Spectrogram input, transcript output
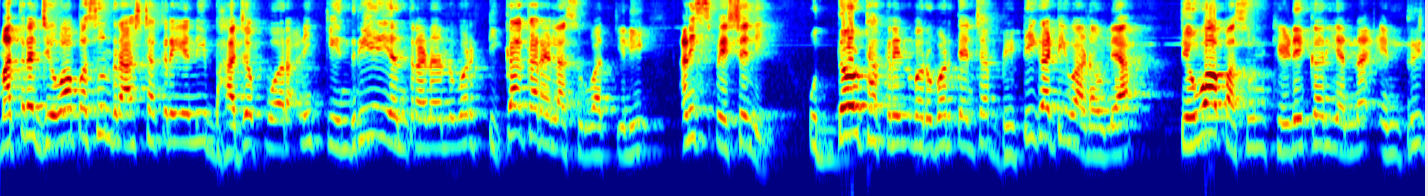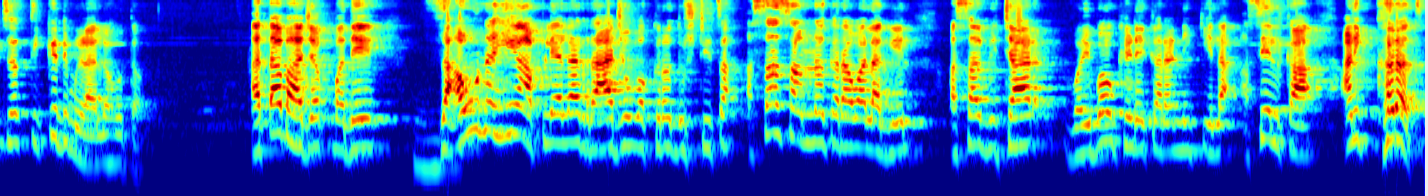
मात्र जेव्हापासून राज ठाकरे यांनी भाजपवर आणि केंद्रीय यंत्रणांवर टीका करायला सुरुवात केली आणि स्पेशली उद्धव ठाकरेंबरोबर त्यांच्या भेटीगाठी वाढवल्या तेव्हापासून खेडेकर यांना एंट्रीचं तिकीट मिळालं होतं. आता भाजपमध्ये जाऊनही आपल्याला राजवक्रदृष्टीचा असा सामना करावा लागेल असा विचार वैभव खेडेकरांनी केला असेल का? आणि खरंच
